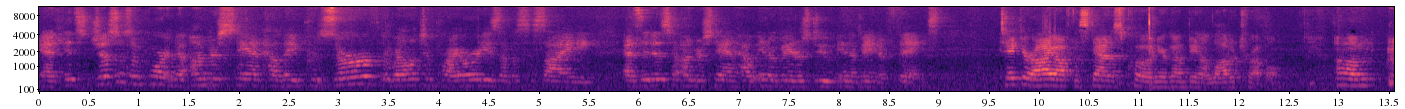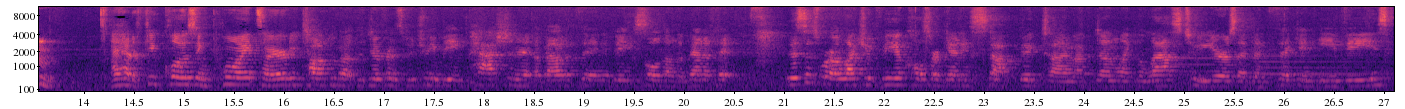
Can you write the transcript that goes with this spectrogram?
And it's just as important to understand how they preserve the relative priorities of a society as it is to understand how innovators do innovative things. Take your eye off the status quo and you're going to be in a lot of trouble. Um, I had a few closing points. I already talked about the difference between being passionate about a thing and being sold on the benefit. This is where electric vehicles are getting stuck big time. I've done like the last two years, I've been thick in EVs.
